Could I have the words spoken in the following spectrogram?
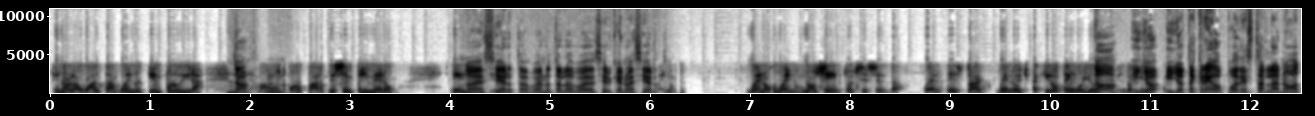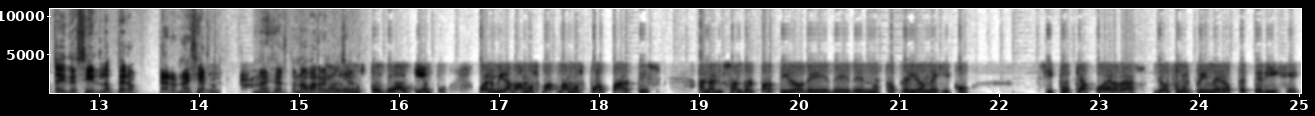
que no la aguanta, bueno, el tiempo lo dirá. No, Mira, Vamos no. por partes en primero. No es cierto. Bueno, te lo voy a decir que no es cierto. Bueno, bueno, no sé, entonces es la fuente está, bueno, aquí lo tengo yo. No, y yo, y yo te creo. Puede estar la nota y decirlo, pero, pero no es cierto. No es cierto. No va a Ya renunciar. veremos, pues le da el tiempo. Bueno, mira, vamos, va- vamos por partes, analizando el partido de, de- de nuestro querido México. Si tú te acuerdas, yo fui el primero que te dije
